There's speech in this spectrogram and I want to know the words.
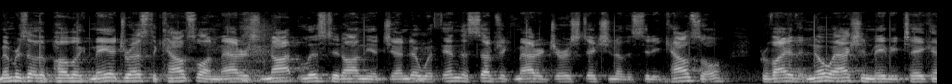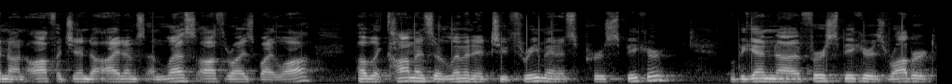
Members of the public may address the council on matters not listed on the agenda within the subject matter jurisdiction of the city council, provided that no action may be taken on off-agenda items unless authorized by law. Public comments are limited to three minutes per speaker. We'll begin, uh, first speaker is Robert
